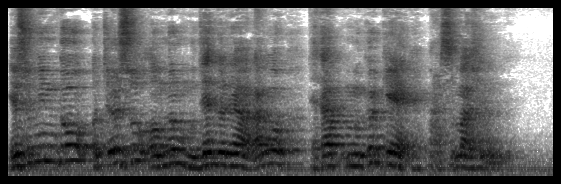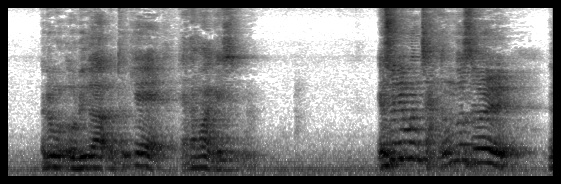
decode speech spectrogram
예수님도 어쩔 수 없는 문제더냐라고 대답, 그렇게 말씀하시는데, 여러분, 우리가 어떻게 대답하겠습니까? 예수님은 작은 것을 어,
